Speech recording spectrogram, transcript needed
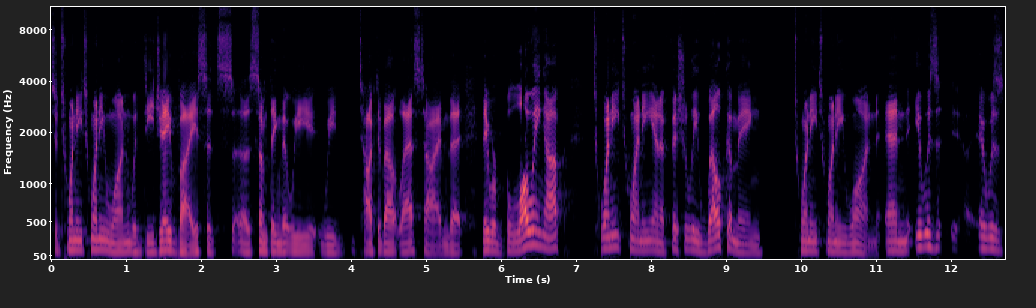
to 2021 with DJ Vice. It's uh, something that we we talked about last time that they were blowing up 2020 and officially welcoming 2021. And it was it was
